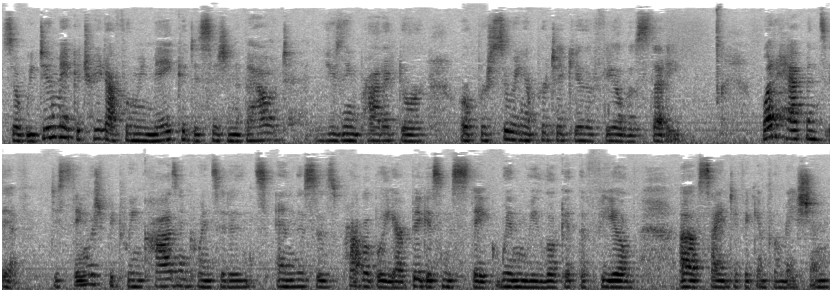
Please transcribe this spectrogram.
So we do make a trade-off when we make a decision about using product or, or pursuing a particular field of study. What happens if? Distinguish between cause and coincidence, and this is probably our biggest mistake when we look at the field of scientific information.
